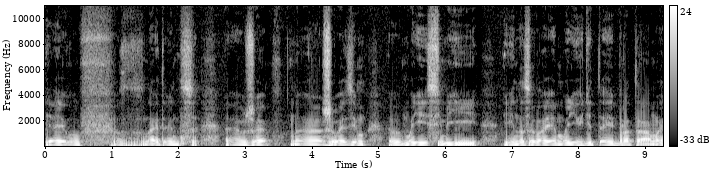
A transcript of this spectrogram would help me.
Я його, знаєте, він е, вже е, живе зім в моїй сім'ї і називає моїх дітей братами,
